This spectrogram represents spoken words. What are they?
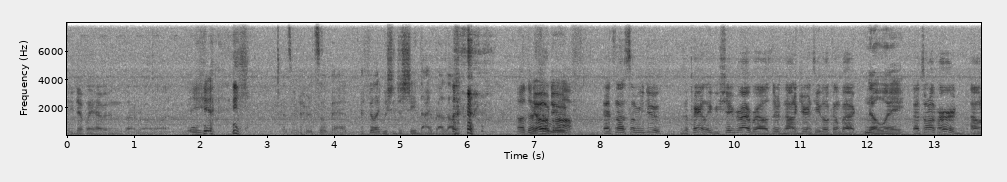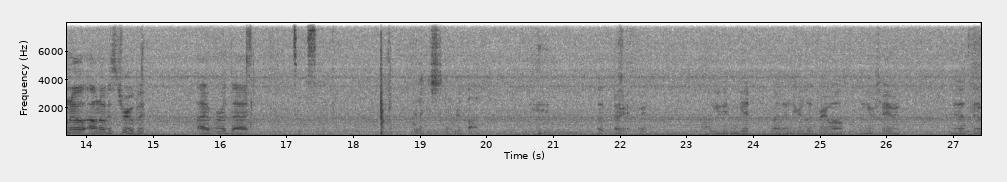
You definitely have it in his eyebrow a lot. Yeah. That's gonna hurt so bad. I feel like we should just shave the eyebrows off. oh, they're No, dude. off. That's not something you do. Because apparently, if you shave your eyebrows, there's not a guarantee they'll come back. no way. That's what I've heard. I don't know. I don't know if it's true, but I've heard that. It's gonna suck. I feel like it's just gonna rip off. Okay. okay. Oh, you didn't get right under your lip very well when you were shaving. Yeah, that's gonna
